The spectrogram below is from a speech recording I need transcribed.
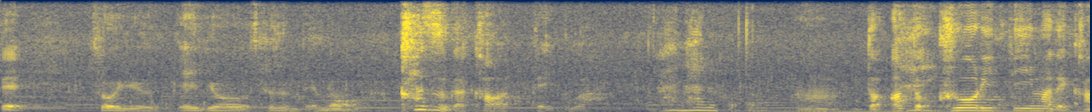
でそういう営業をするんでも数が変わっていくわ。あなるほど。うん、とあとはい。クオリティまで考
